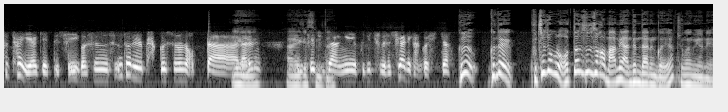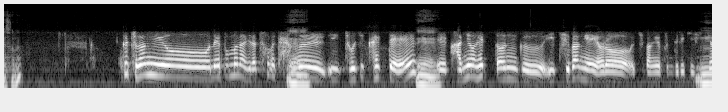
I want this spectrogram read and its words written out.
수차 이야기했듯이 이것은 순서를 바꿀 수는 없다라는 네. 제 주장이 부딪히면서 시간이 간 것이죠. 그 근데 구체적으로 어떤 순서가 마음에 안 든다는 거예요? 중앙위원회에서는? 그 중앙위원회뿐만 아니라 처음에 당을 네. 이 조직할 때 네. 예, 관여했던 그 이 지방의 여러 지방의 분들이 계시죠.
